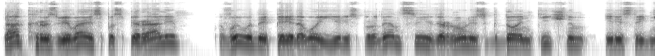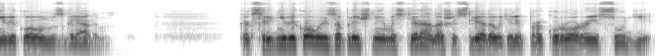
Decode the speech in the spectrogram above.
Так, развиваясь по спирали, Выводы передовой юриспруденции вернулись к доантичным или средневековым взглядам. Как средневековые заплечные мастера, наши следователи, прокуроры и судьи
